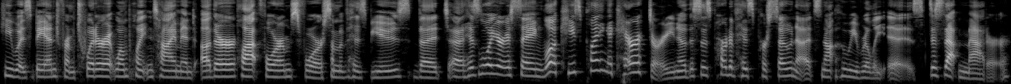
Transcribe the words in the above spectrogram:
He was banned from Twitter at one point in time and other platforms for some of his views. That uh, his lawyer is saying, look, he's playing a character. You know, this is part of his persona. It's not who he really is. Does that matter?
